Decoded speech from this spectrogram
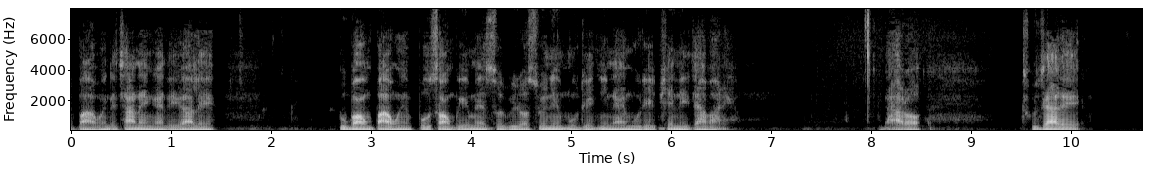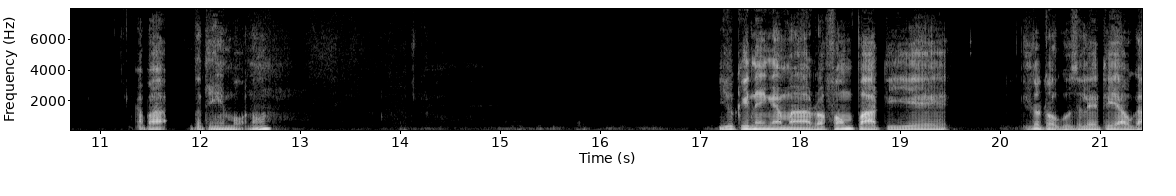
အပါအဝင်တခြားနိုင်ငံတွေကလည်း ပူပေါင်းပါဝင်ပို့ဆောင်ပေးမယ်ဆိုပြီးတော့ဆွေးနွေးမှုတွေညှိနှိုင်းမှုတွေဖြစ်နေကြပါတယ်။ဒါတော့ထူးခြားတဲ့ကမ္ဘာသတင်းပေါ့နော်။ UK နိုင်ငံမှာ Reform Party ရဲ့လွှတ်တော်ကိုယ်စားလှယ်တယောက်က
